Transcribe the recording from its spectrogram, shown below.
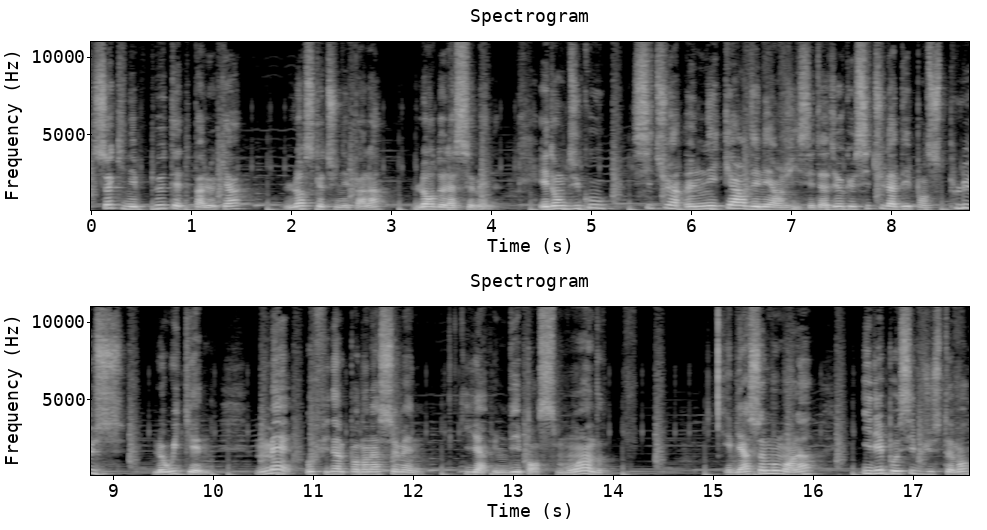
Ce qui n'est peut-être pas le cas lorsque tu n'es pas là lors de la semaine. Et donc du coup, si tu as un écart d'énergie, c'est-à-dire que si tu la dépenses plus le week-end, mais au final pendant la semaine, il y a une dépense moindre, eh bien à ce moment-là, il est possible justement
